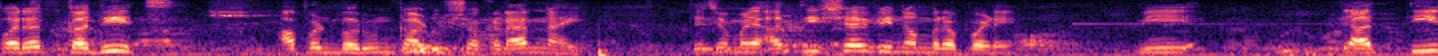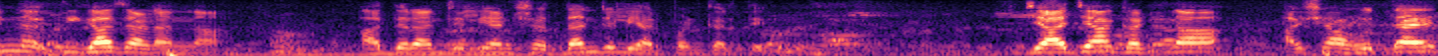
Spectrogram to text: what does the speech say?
परत कधीच आपण भरून काढू शकणार नाही. त्याच्यामुळे अतिशय विनम्रपणे मी त्या तीन तिघा जणांना आदरांजली आणि श्रद्धांजली अर्पण करते. ज्या ज्या घटना अशा होत आहेत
